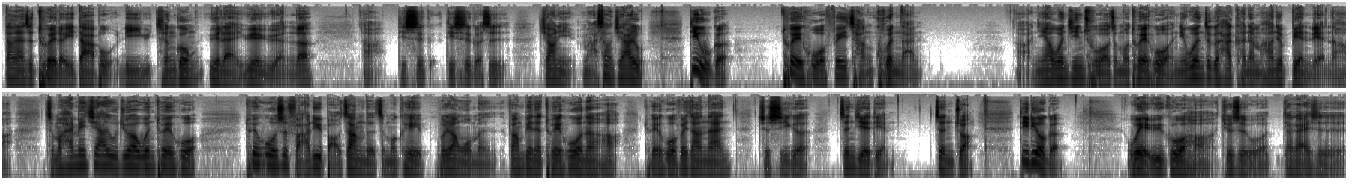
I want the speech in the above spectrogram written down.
当然是退了一大步，离成功越来越远了。啊，第四个，第四个是教你马上加入。第五个，退货非常困难啊！你要问清楚哦，怎么退货？你问这个，他可能马上就变脸了哈。怎么还没加入就要问退货？退货是法律保障的，怎么可以不让我们方便的退货呢？啊，退货非常难，这是一个症结点症状。第六个，我也遇过哈，就是我大概是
